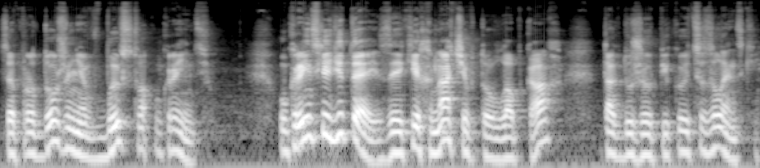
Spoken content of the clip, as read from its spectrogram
це продовження вбивства українців. Українських дітей, за яких, начебто, в лапках так дуже опікується Зеленський,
